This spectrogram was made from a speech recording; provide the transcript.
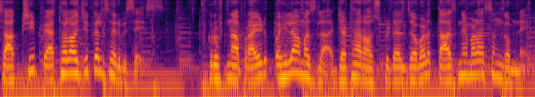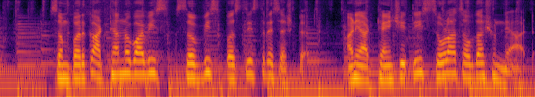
Sakshi pathological services. Krishna Pride पहिला मजला जठार हॉस्पिटल जवळ ताजनेमाळा संगमनेर. संपर्क अठ्ठ्याण्णव बावीस सव्वीस पस्तीस त्रेसष्ट आणि अठ्ठ्याऐंशी तीस सोळा चौदा शून्य आठ.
